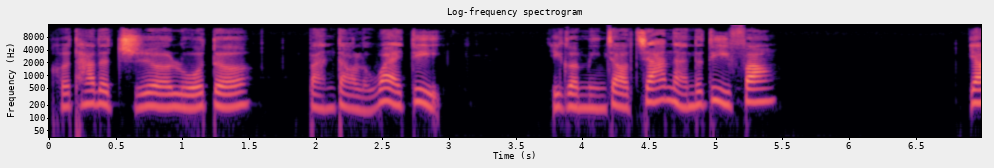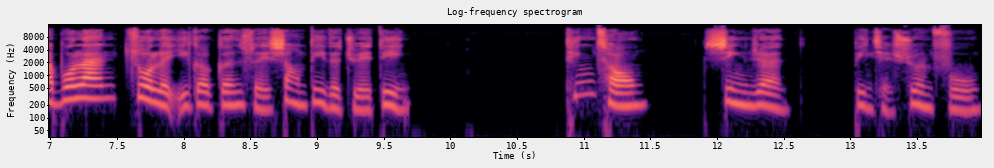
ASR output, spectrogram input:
和他的侄儿罗德搬到了外地，一个名叫迦南的地方。亚伯兰做了一个跟随上帝的决定，听从、信任，并且顺服。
